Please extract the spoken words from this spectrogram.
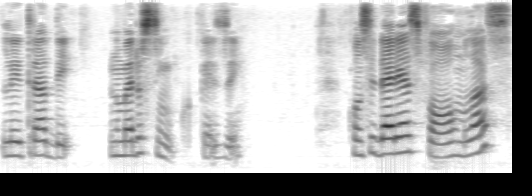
Letra D. Número 5, quer dizer. Considere as fórmulas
